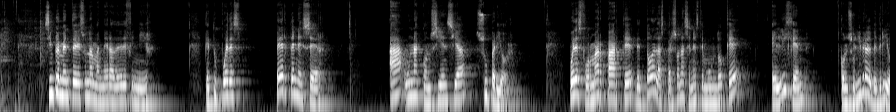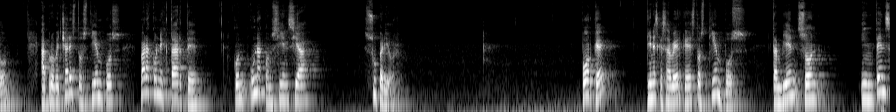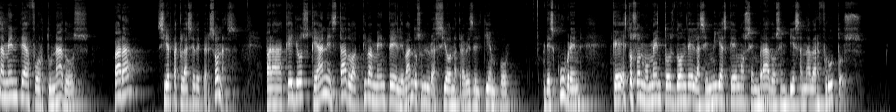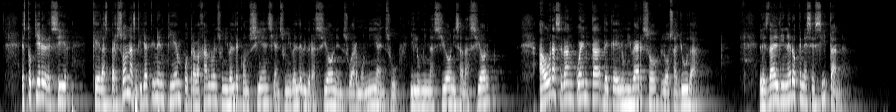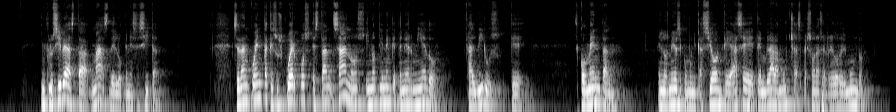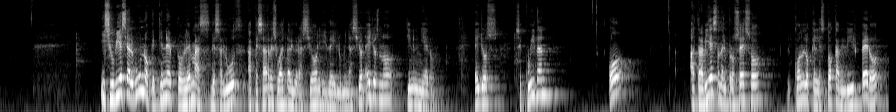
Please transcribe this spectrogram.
Simplemente es una manera de definir que tú puedes pertenecer a una conciencia superior. Puedes formar parte de todas las personas en este mundo que eligen con su libre albedrío aprovechar estos tiempos para conectarte con una conciencia superior. Porque tienes que saber que estos tiempos también son intensamente afortunados para cierta clase de personas, para aquellos que han estado activamente elevando su vibración a través del tiempo, descubren que estos son momentos donde las semillas que hemos sembrado empiezan a dar frutos. Esto quiere decir que las personas que ya tienen tiempo trabajando en su nivel de conciencia, en su nivel de vibración, en su armonía, en su iluminación y sanación, ahora se dan cuenta de que el universo los ayuda, les da el dinero que necesitan, inclusive hasta más de lo que necesitan. Se dan cuenta que sus cuerpos están sanos y no tienen que tener miedo al virus que comentan en los medios de comunicación que hace temblar a muchas personas alrededor del mundo. Y si hubiese alguno que tiene problemas de salud a pesar de su alta vibración y de iluminación, ellos no tienen miedo. Ellos se cuidan o atraviesan el proceso con lo que les toca vivir, pero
